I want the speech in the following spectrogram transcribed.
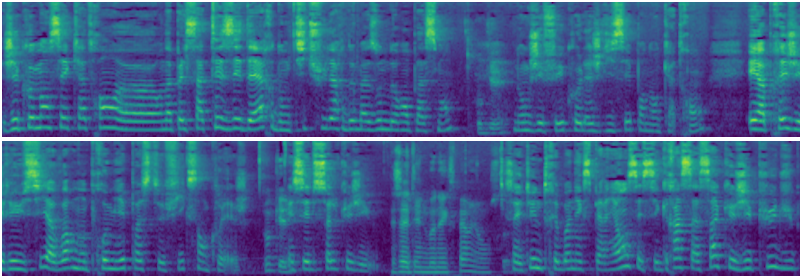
J'ai commencé 4 ans, euh, on appelle ça TZR, donc titulaire de ma zone de remplacement. Ok. Donc j'ai fait collège-lycée pendant 4 ans. Et après, j'ai réussi à avoir mon premier poste fixe en collège. Ok. Et c'est le seul que j'ai eu. Et ça a été une bonne expérience. Ça a été une très bonne expérience et c'est grâce à ça que j'ai pu, du,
